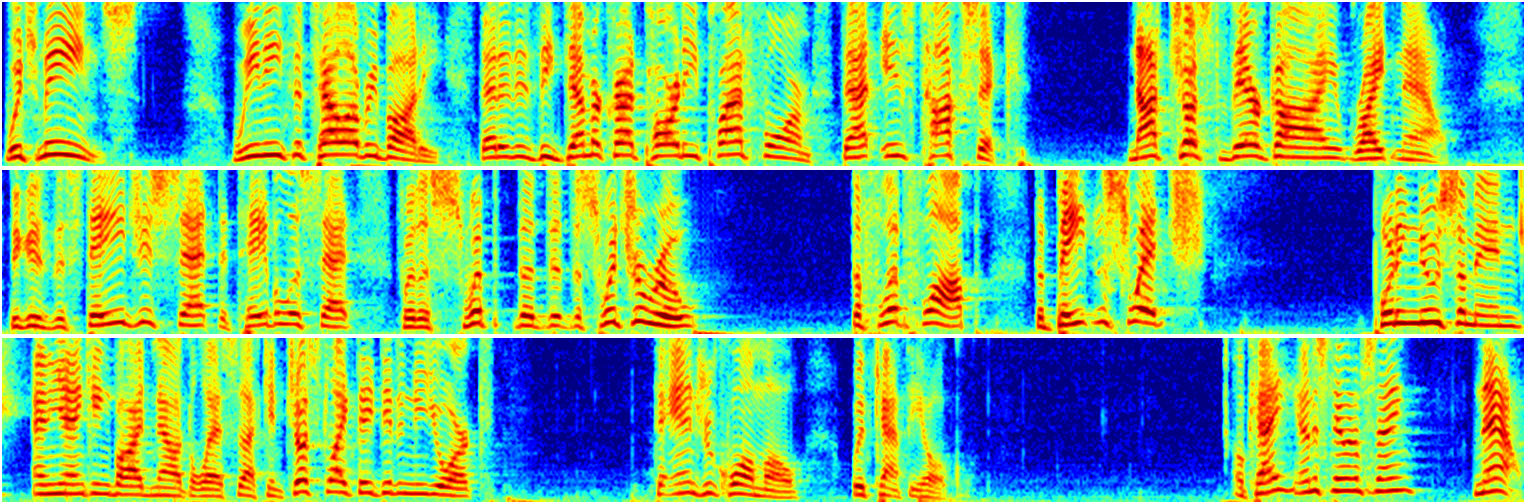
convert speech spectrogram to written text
which means we need to tell everybody that it is the Democrat Party platform that is toxic, not just their guy right now. Because the stage is set, the table is set for the, swip, the, the, the switcheroo, the flip flop, the bait and switch, putting Newsom in and yanking Biden out at the last second, just like they did in New York to Andrew Cuomo with Kathy Hochul. Okay? You understand what I'm saying? Now,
